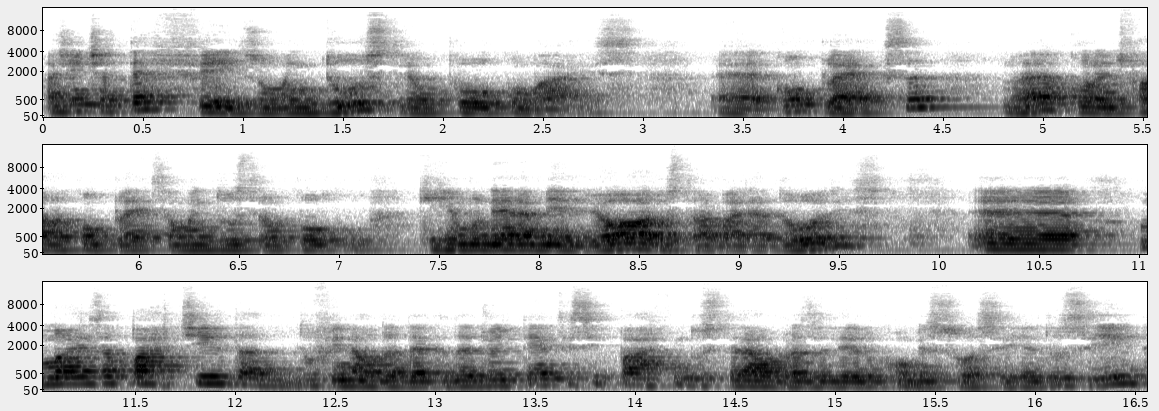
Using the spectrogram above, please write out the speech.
a gente até fez uma indústria um pouco mais é, complexa, né? quando a gente fala complexa, é uma indústria um pouco que remunera melhor os trabalhadores, é, mas a partir da, do final da década de 80, esse parque industrial brasileiro começou a se reduzir,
